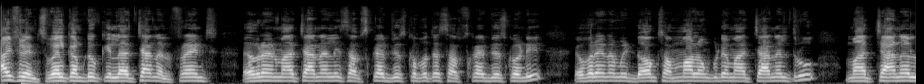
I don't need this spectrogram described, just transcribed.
Hi friends welcome to killer channel friends ఎవరైనా మా ఛానల్ని సబ్స్క్రైబ్ చేసుకోకపోతే సబ్స్క్రైబ్ చేసుకోండి. ఎవరైనా మీ డాగ్స్ అమ్మాలనుకుంటే మా ఛానల్ త్రూ మా ఛానల్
